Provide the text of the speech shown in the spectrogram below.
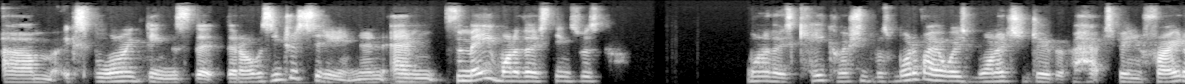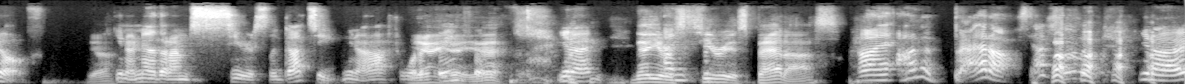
um, exploring things that that i was interested in and and for me one of those things was one of those key questions was what have i always wanted to do but perhaps been afraid of? Yeah. you know now that i'm seriously gutsy you know after what yeah, i've been yeah, through yeah. you know? Now you're and, a serious badass. I, i'm a badass absolutely. You know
